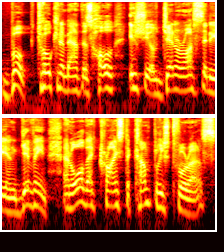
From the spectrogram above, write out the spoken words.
book, talking about this whole issue of generosity and giving and all that Christ accomplished for us,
